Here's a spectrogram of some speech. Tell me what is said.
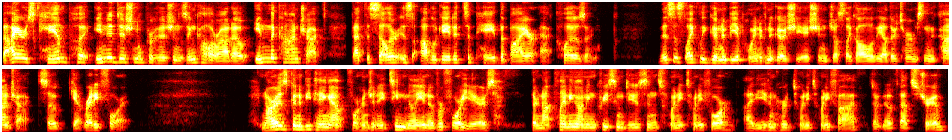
buyers can put in additional provisions in Colorado in the contract that the seller is obligated to pay the buyer at closing. This is likely going to be a point of negotiation, just like all of the other terms in the contract. So get ready for it. NARA is going to be paying out 418 million over four years. They're not planning on increasing dues in 2024. I've even heard 2025. Don't know if that's true.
